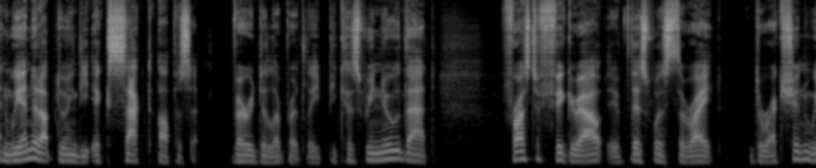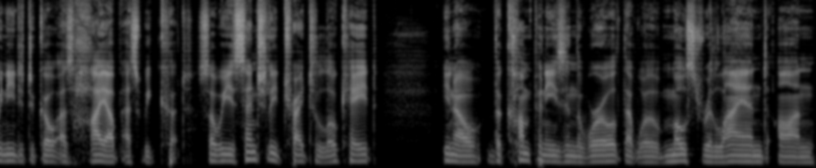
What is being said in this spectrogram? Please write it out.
And we ended up doing the exact opposite very deliberately because we knew that for us to figure out if this was the right direction we needed to go as high up as we could. So we essentially tried to locate you know the companies in the world that were most reliant on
